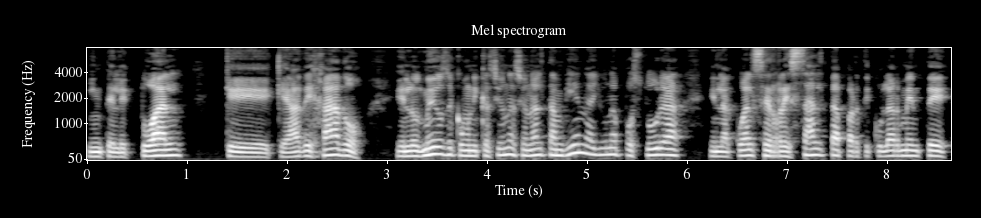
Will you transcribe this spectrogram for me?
intelectual que ha dejado. En los medios de comunicación nacional también hay una postura en la cual se resalta particularmente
